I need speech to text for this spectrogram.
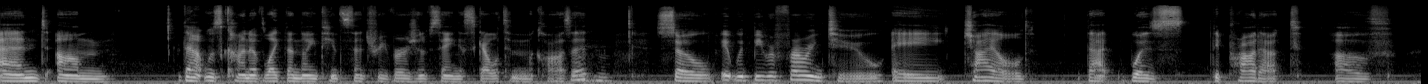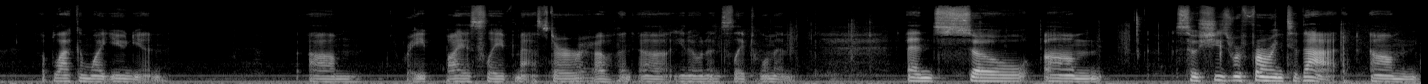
and um, that was kind of like the 19th century version of saying a skeleton in the closet. So it would be referring to a child that was the product of a black and white union, um, raped by a slave master Right. of an, uh, you know, an enslaved woman. And so, um, so she's referring to that. Um,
